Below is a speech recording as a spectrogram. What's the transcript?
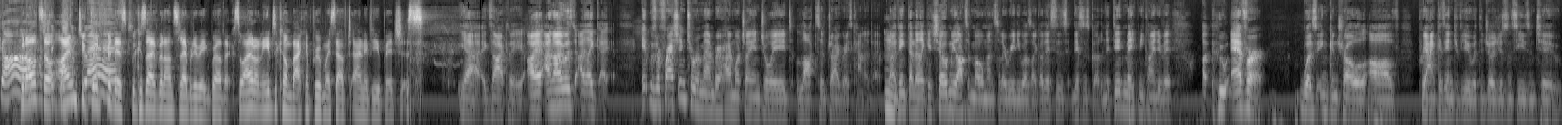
god! but also, I'm too good for this because I've been on Celebrity Big Brother, so I don't need to come back and prove myself to any of you bitches. Yeah, exactly. I and I was I like. I, it was refreshing to remember how much I enjoyed lots of Drag Race Canada. Mm. I think that like it showed me lots of moments that I really was like, oh, this is this is good, and it did make me kind of a, uh, whoever was in control of Priyanka's interview with the judges in season two.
